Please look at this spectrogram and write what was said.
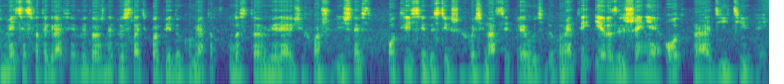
Вместе с фотографией вы должны прислать копии документов, удостоверяющих вашу личность. От лиц, не достигших 18, требуются документы и разрешение от родителей.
